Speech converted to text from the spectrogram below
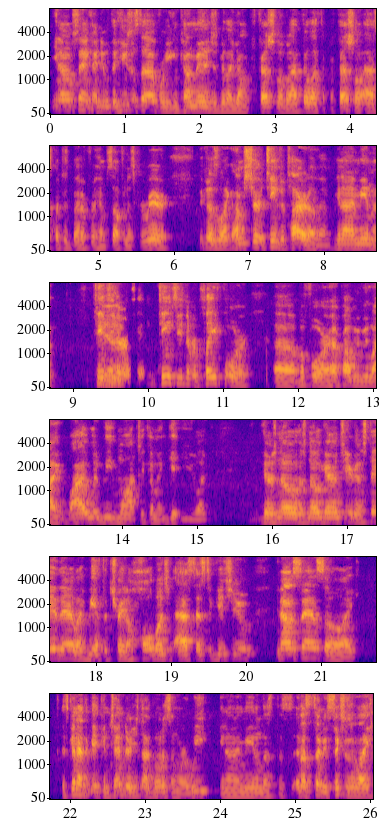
You know what I'm saying? Kind of do with the Houston stuff, where he can come in and just be like, "Yo, I'm a professional." But I feel like the professional aspect is better for himself and his career because, like, I'm sure teams are tired of him. You know what I mean? Like, teams he's never teams he's never played for uh, before have probably be like, "Why would we want to come and get you?" Like there's no there's no guarantee you're gonna stay there. Like we have to trade a whole bunch of assets to get you. You know what I'm saying? So like it's gonna have to be a contender. He's not going to somewhere weak. You know what I mean? Unless the unless the 76ers are like,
